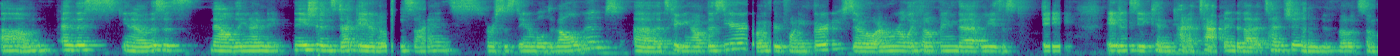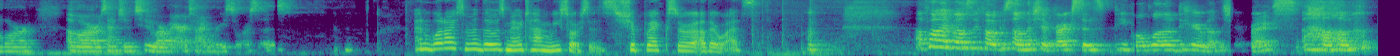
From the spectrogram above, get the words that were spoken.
Um, and this, you know, this is now the United Nations Decade of Ocean Science for Sustainable Development. Uh, it's kicking off this year, going through 2030. So I'm really hoping that we as a state agency can kind of tap into that attention and devote some more of our attention to our maritime resources. And what are some of those maritime resources, shipwrecks or otherwise? I'll probably mostly focus on the shipwrecks since people love to hear about the shipwrecks. Um,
